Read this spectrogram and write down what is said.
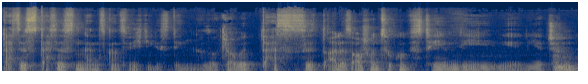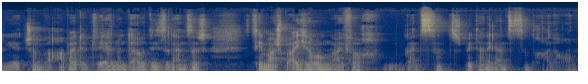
Das ist, das ist ein ganz, ganz wichtiges Ding. Also ich glaube, das sind alles auch schon Zukunftsthemen, die, die, jetzt, schon, die jetzt schon bearbeitet werden. Und da wird diese ganze Thema Speicherung einfach ganz, spielt eine ganz zentrale Rolle.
